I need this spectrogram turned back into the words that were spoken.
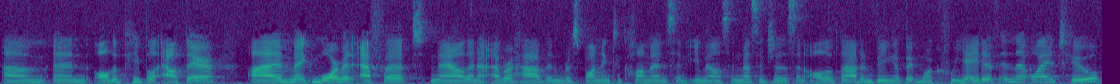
Um, and all the people out there. I make more of an effort now than I ever have in responding to comments and emails and messages and all of that, and being a bit more creative in that way too.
